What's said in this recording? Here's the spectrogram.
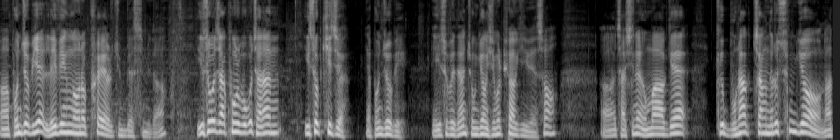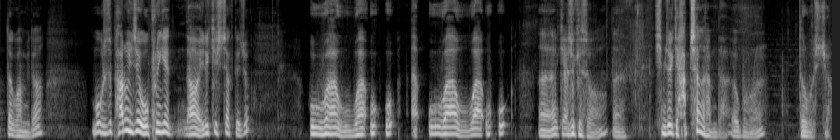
어, 본조비의 Living on a Prayer 준비했습니다. 이솝의 작품을 보고 자란 이솝 kids, 예, 본조비, 이솝에 대한 존경심을 표하기 위해서 어, 자신의 음악에 그 문학 장르를 숨겨놨다고 합니다. 뭐 그래서 바로 이제 오프닝에 나와 이렇게 시작되죠. 우와 우와 우우 아, 우와 우와 우우 네, 계속해서 네. 심지어 이렇게 합창을 합니다. 이 부분을 들어보시죠.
